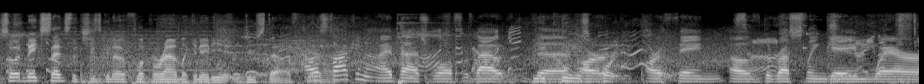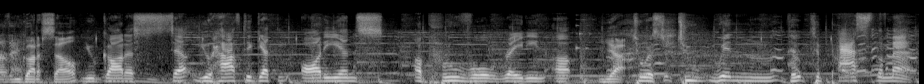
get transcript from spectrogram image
So it makes sense that she's gonna flip around like an idiot and do stuff. I was know? talking to Eyepatch Wolf about the our, our thing of the wrestling game where You gotta sell. you gotta sell. You have to get the audience approval rating up Yeah. to a to win to, to pass the match.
